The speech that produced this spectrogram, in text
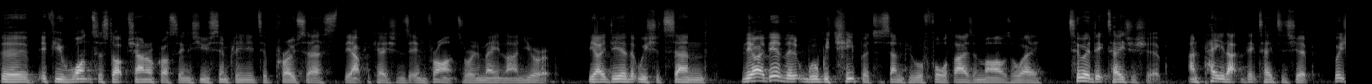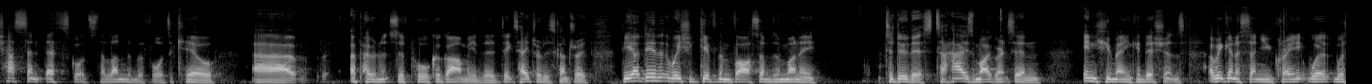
the, if you want to stop channel crossings, you simply need to process the applications in France or in mainland Europe. The idea that we should send, the idea that it will be cheaper to send people 4,000 miles away to a dictatorship and pay that dictatorship, which has sent death squads to London before to kill uh, opponents of Paul Kagame, the dictator of this country. The idea that we should give them vast sums of money to do this, to house migrants in inhumane conditions. Are we going to send Ukraine? We're, we're,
